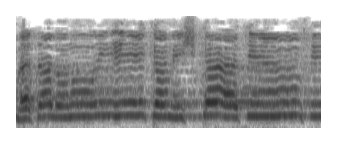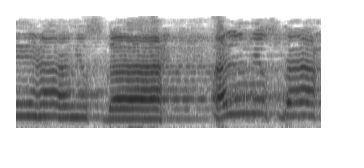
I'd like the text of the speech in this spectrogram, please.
مثل نوره كمشكاة فيها مصباح. المصباح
